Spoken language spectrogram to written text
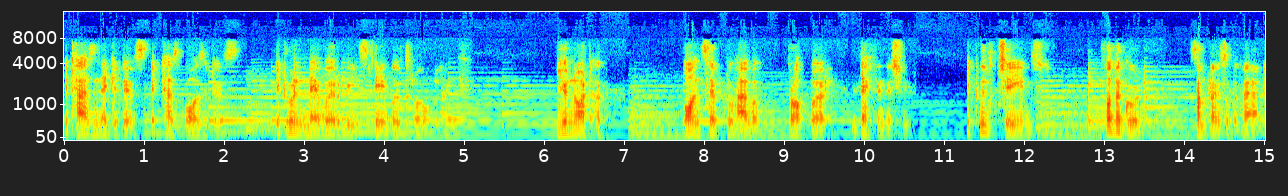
It has negatives, it has positives. It will never be stable throughout life. You're not a concept to have a proper definition. It will change for the good, sometimes for the bad,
